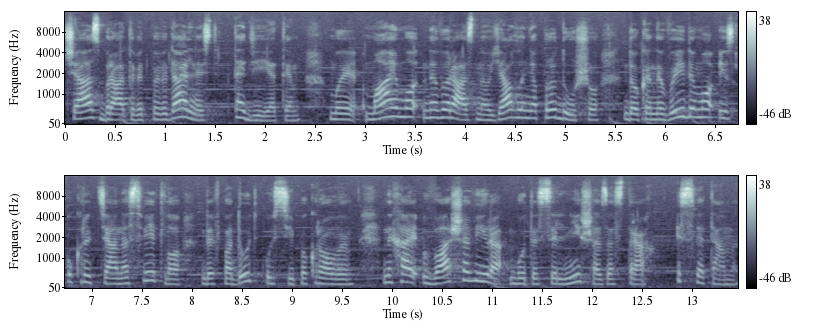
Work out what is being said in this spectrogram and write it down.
Час брати відповідальність та діяти. Ми маємо невиразне уявлення про душу, доки не вийдемо із укриття на світло, де впадуть усі покрови. Нехай ваша віра буде сильніша за страх і святами.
